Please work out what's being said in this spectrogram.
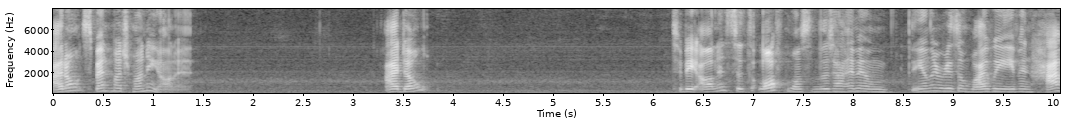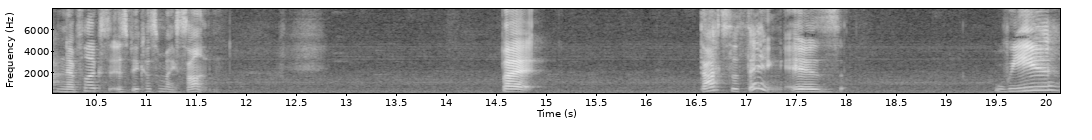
I don't spend much money on it. I don't. To be honest, it's off most of the time, and the only reason why we even have Netflix is because of my son. But that's the thing is we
